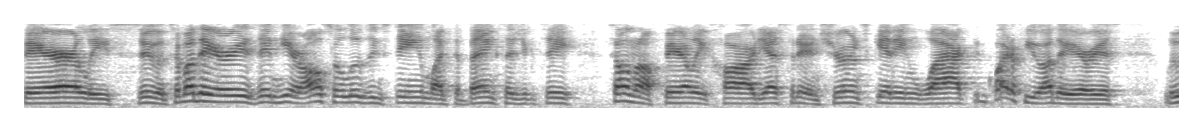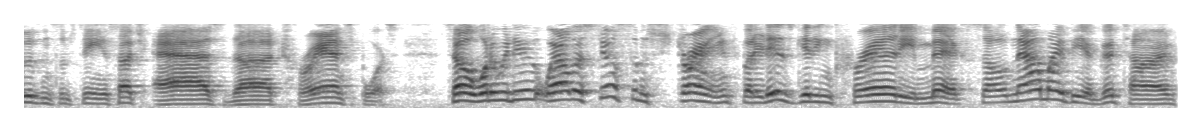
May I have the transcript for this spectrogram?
fairly soon. Some other areas in here also losing steam, like the banks, as you can see, selling off fairly hard yesterday. Insurance getting whacked, and quite a few other areas losing some steam, such as the transports. So what do we do? Well, there's still some strength, but it is getting pretty mixed. So now might be a good time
